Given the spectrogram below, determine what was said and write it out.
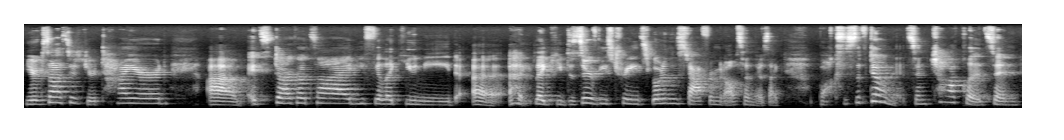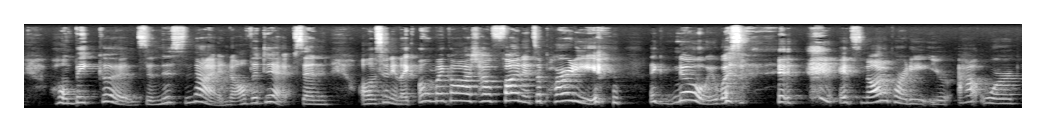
You're exhausted, you're tired, um, it's dark outside, you feel like you need, uh, like you deserve these treats. You go to the staff room, and all of a sudden there's like boxes of donuts and chocolates and home baked goods and this and that and all the dips. And all of a sudden you're like, oh my gosh, how fun! It's a party. like, no, it wasn't. it's not a party. You're at work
